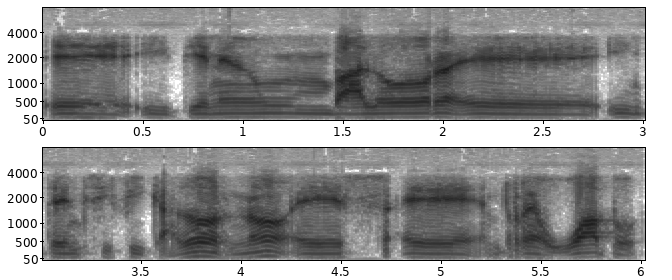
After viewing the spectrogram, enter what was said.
eh, y tiene un valor intensificador, ¿no? Es re guapo,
